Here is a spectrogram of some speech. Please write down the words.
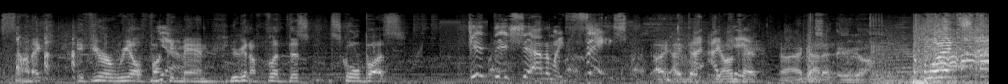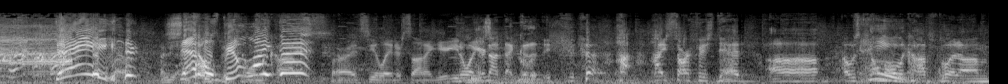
Sonic, if you're a real fucking Yeah. man, you're gonna flip this school bus. Get this shit out of my face. I, I, that, I- I okay. I got it. There you go. What? Dang! Shadow built like that? All right, see you later, Sonic. You, you know what? You're not that good hi, hi, Starfish Dad. Uh, I was killing all the cops, but um,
